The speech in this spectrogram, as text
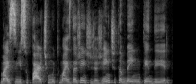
Mas isso parte muito mais da gente, de a gente também entender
